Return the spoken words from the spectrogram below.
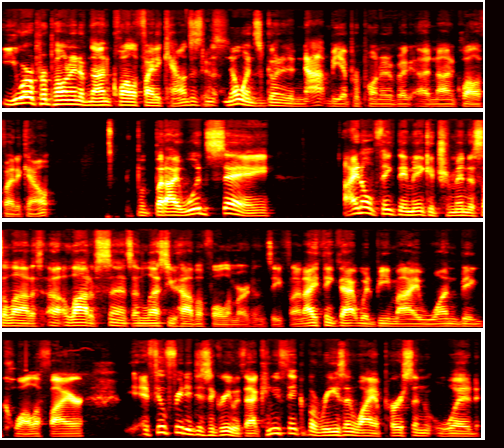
you are a proponent of non-qualified accounts. Yes. No one's going to not be a proponent of a, a non-qualified account, but but I would say I don't think they make a tremendous a lot of a lot of sense unless you have a full emergency fund. I think that would be my one big qualifier. And feel free to disagree with that. Can you think of a reason why a person would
